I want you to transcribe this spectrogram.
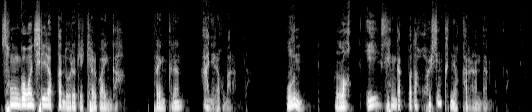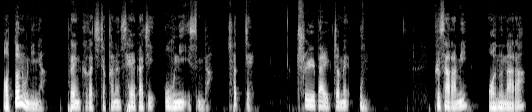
성공은 실력과 노력의 결과인가? 프랭크는 아니라고 말합니다. 운, 럭이 생각보다 훨씬 큰 역할을 한다는 겁니다. 어떤 운이냐? 프랭크가 지적하는 세 가지 운이 있습니다. 첫째, 출발점의 운. 그 사람이 어느 나라,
